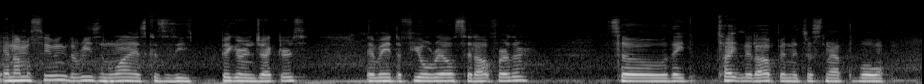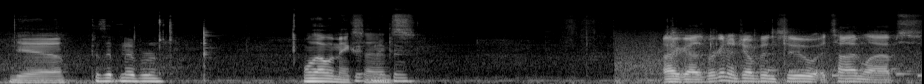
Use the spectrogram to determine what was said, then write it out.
And I'm assuming the reason why is because of these bigger injectors. They made the fuel rail sit out further. So they tightened it up and it just snapped the bolt Yeah. because it never. Well, that would make sense. Alright, guys, we're gonna jump into a time lapse.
